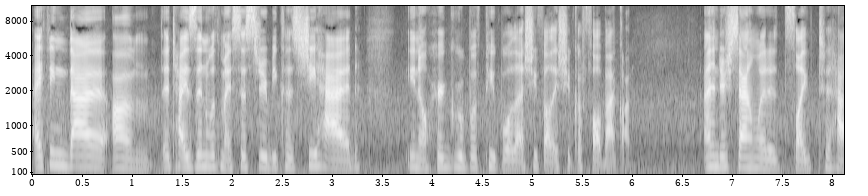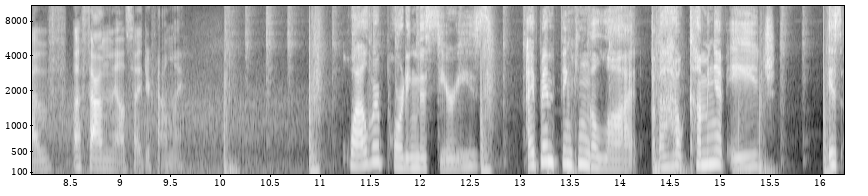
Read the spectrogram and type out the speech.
I think that um, it ties in with my sister because she had, you know, her group of people that she felt like she could fall back on. I understand what it's like to have a family outside your family. While reporting this series, I've been thinking a lot about how coming of age is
